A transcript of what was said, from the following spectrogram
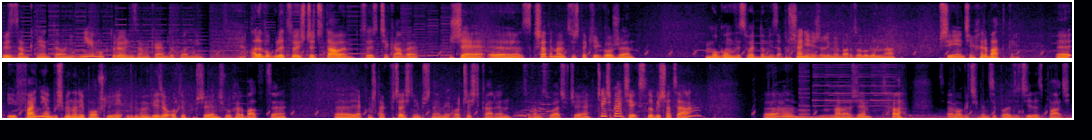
Tu jest zamknięte. Oni, nie wiem, o której oni zamykają dokładnie. Ale w ogóle, co jeszcze czytałem, co jest ciekawe, że e, skrzaty mają coś takiego, że mogą wysłać do mnie zaproszenie, jeżeli mnie bardzo lubią, na przyjęcie herbatkę. E, I fajnie, jakbyśmy na nie poszli, gdybym wiedział o tym przyjęciu herbatce, e, jakoś tak wcześniej przynajmniej. O, cześć Karen, co tam słychać w ciebie? Cześć Maciek, lubisz ocean? E, na razie. Ha, co ja mogę ci więcej powiedzieć? Idę spać.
